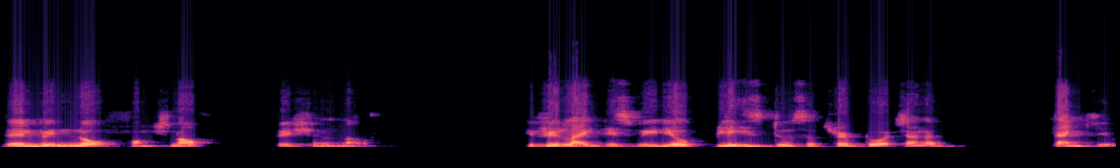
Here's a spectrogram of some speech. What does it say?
There will be no function of facial nerve. If you like this video, please do subscribe to our channel. Thank you.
